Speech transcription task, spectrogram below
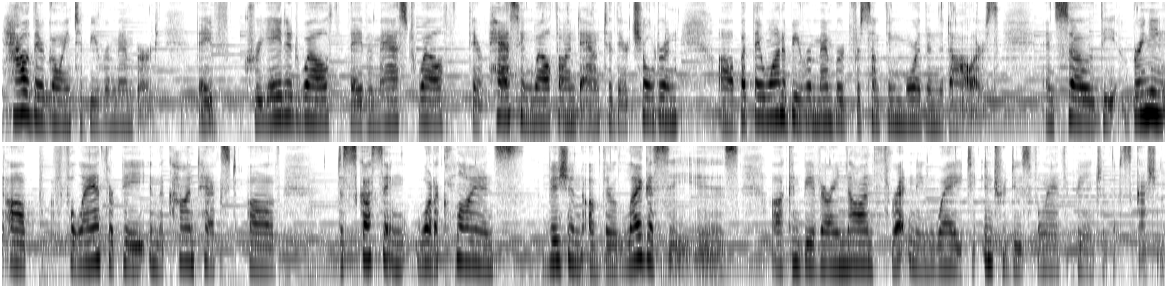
how they're going to be remembered. They've created wealth, they've amassed wealth, they're passing wealth on down to their children, uh, but they want to be remembered for something more than the dollars. And so the bringing up philanthropy in the context of discussing what a client's vision of their legacy is uh, can be a very non-threatening way to introduce philanthropy into the discussion.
